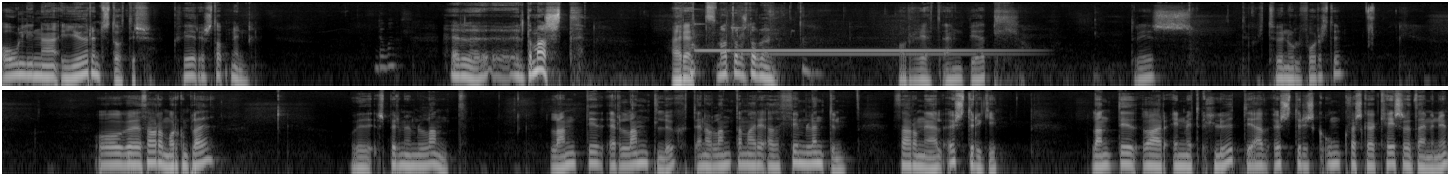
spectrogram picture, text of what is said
Ólína Jörundsdóttir. Hver er stopnin? Er, er þetta mast? Það er rétt. Matvælastofnun. Og rétt NBL. Dris. 2-0 fórustu. Og þá er það morgunblæðið. Og við spyrjum um land. Landið er landlugt en á landamæri að fimm löndum. Þar á meðal Austuríki. Landið var einmitt hluti af austurísk-ungverska keisaradæminu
